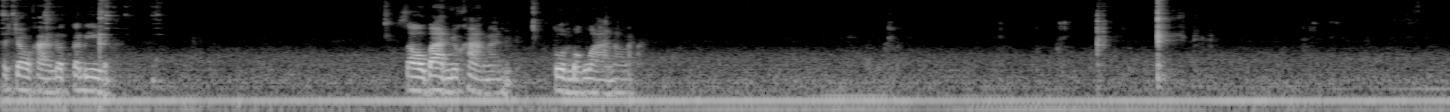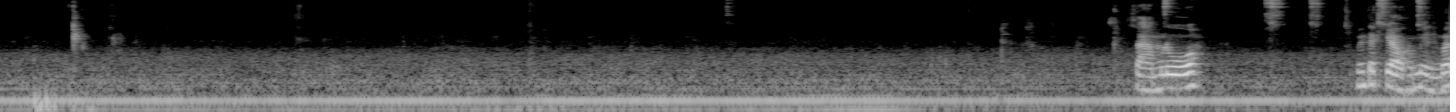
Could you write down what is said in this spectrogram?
พระเจ้าขายลอตเตอรี่เสาบ้านอยู่ข้างนั้นต้นบอกวานแล้วอะสามโล ม่แต่แก้วเขาเหม็นว่า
